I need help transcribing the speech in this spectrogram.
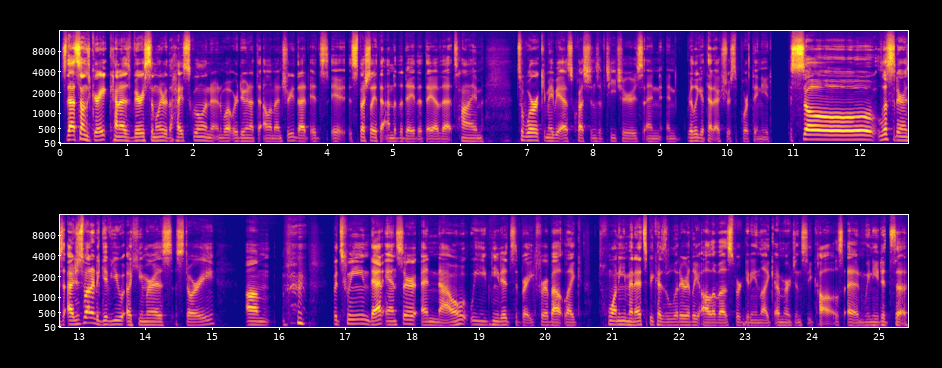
So that sounds great. Kind of very similar to the high school and, and what we're doing at the elementary. That it's it, especially at the end of the day that they have that time to work and maybe ask questions of teachers and and really get that extra support they need. So listeners, I just wanted to give you a humorous story. Um, between that answer and now, we needed to break for about like 20 minutes because literally all of us were getting like emergency calls and we needed to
